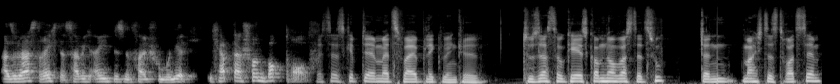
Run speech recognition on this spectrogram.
Also du hast recht, das habe ich eigentlich ein bisschen falsch formuliert. Ich habe da schon Bock drauf. Weißt du, es gibt ja immer zwei Blickwinkel. Du sagst, okay, es kommt noch was dazu, dann mache ich das trotzdem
